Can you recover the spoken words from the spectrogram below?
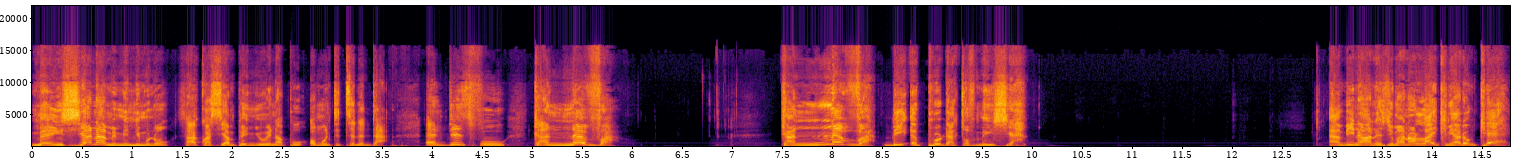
menhyia no a memenim no saa kwasea mpanyio napo ɔmo ntete no da and this fool can never can never be a product of menhyia I'm being honest. You might not like me. I don't care.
